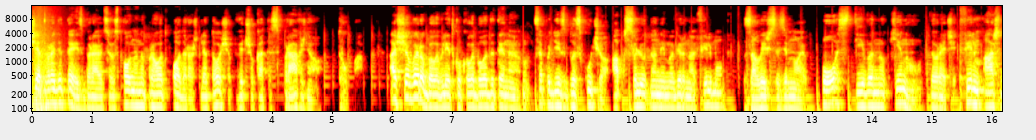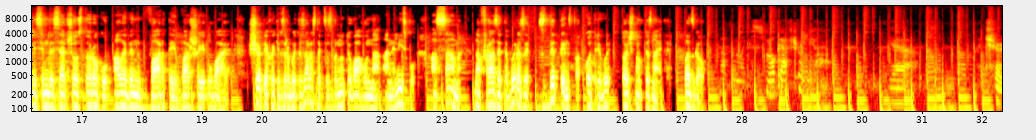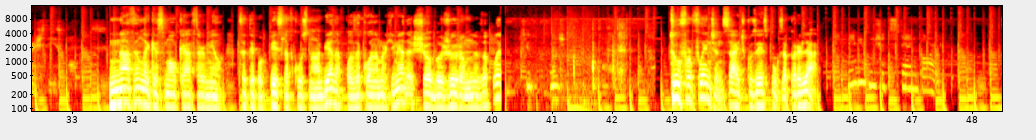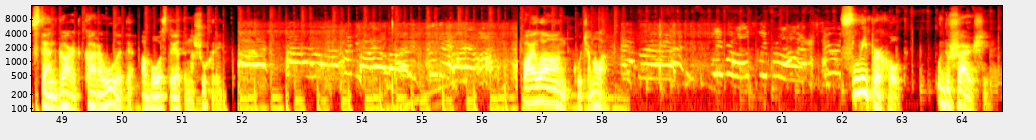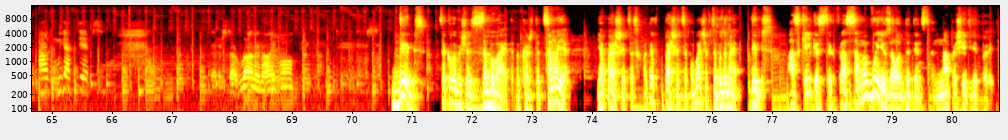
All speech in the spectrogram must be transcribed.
Четверо дітей збираються у сповнену пригод подорож для того, щоб відшукати справжнього трупа. А що ви робили влітку, коли були дитиною? Це події з блискучого, абсолютно неймовірного фільму Залишся зі мною по Стівену Кінгу. До речі, фільм аж 86-го року, але він вартий вашої уваги. Що б я хотів зробити зараз, так це звернути увагу на англійську, а саме на фрази та вирази з дитинства, котрі ви точно впізнаєте. Let's go! Smoke after. I cherish these moments. Nothing like a smoke after meal. Це типу після вкусного обіда по законам Архімеда, щоб жиром не заплив. Two for flinching, саєчку за іспуг, за переляк. Stand guard. Караулити або стояти на шухері. Pile on – куча мала. Sleeper hold, sleeper hold. Sleeper hold – удушающий. Eyeball. Dibs – це коли ви щось забиваєте. Ви кажете, це моє. Я перший це схватив, перший це побачив, це буде моє. Dibs. А скільки з цих фраз саме ви юзали в дитинстві? Напишіть відповідь.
